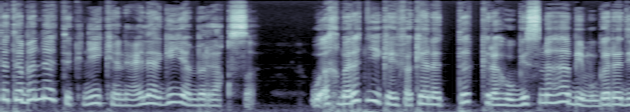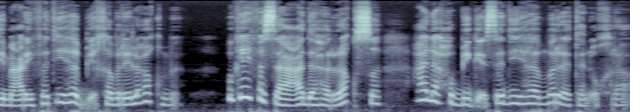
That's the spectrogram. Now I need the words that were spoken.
تتبنى تكنيكا علاجيا بالرقص وأخبرتني كيف كانت تكره جسمها بمجرد معرفتها بخبر العقم وكيف ساعدها الرقص على حب جسدها مرة أخرى.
